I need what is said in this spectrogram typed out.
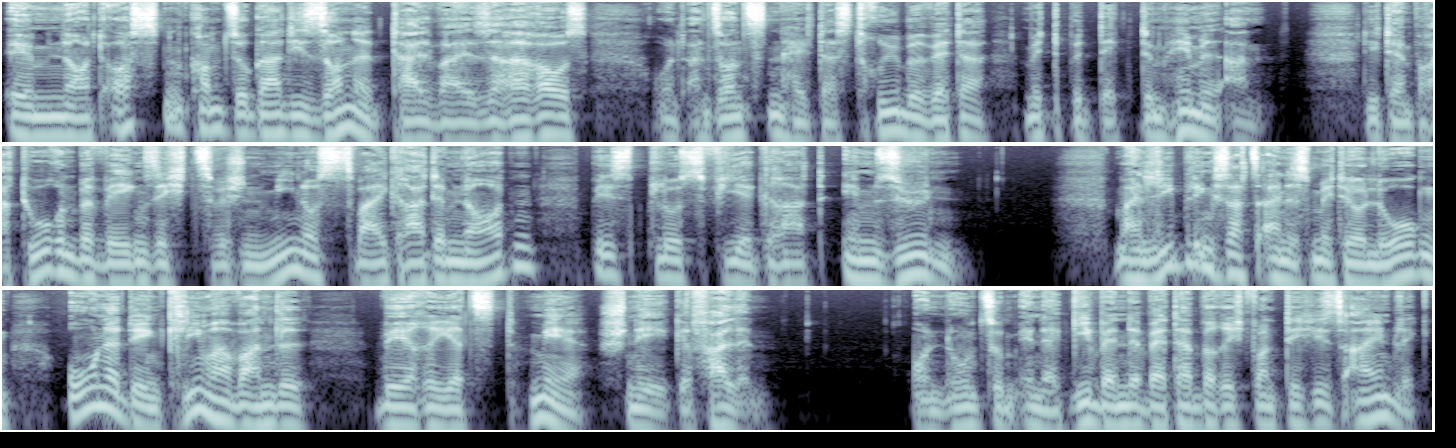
Im Nordosten kommt sogar die Sonne teilweise heraus, und ansonsten hält das trübe Wetter mit bedecktem Himmel an. Die Temperaturen bewegen sich zwischen minus zwei Grad im Norden bis plus vier Grad im Süden. Mein Lieblingssatz eines Meteorologen, ohne den Klimawandel wäre jetzt mehr Schnee gefallen. Und nun zum Energiewendewetterbericht von Tichys Einblick.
